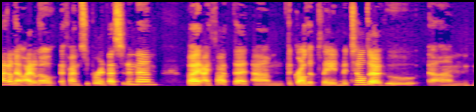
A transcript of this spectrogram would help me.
I don't know. I don't know if I'm super invested in them, but I thought that um, the girl that played Matilda, who um,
